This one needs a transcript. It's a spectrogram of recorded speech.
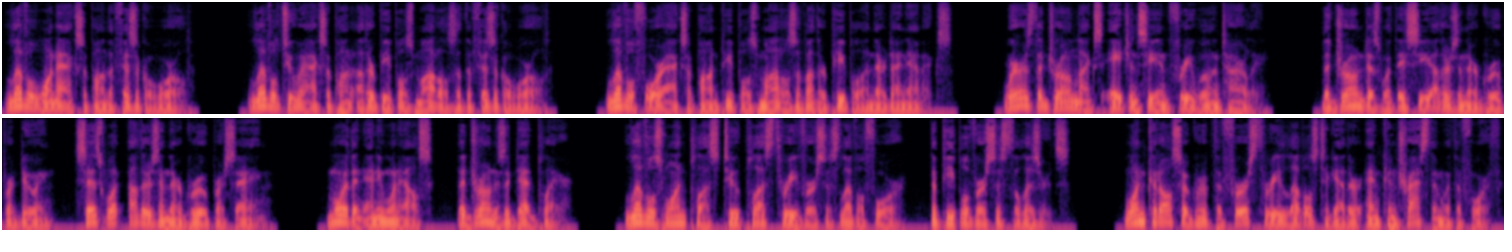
Level 1 acts upon the physical world. Level 2 acts upon other people's models of the physical world. Level 4 acts upon people's models of other people and their dynamics. Whereas the drone lacks agency and free will entirely. The drone does what they see others in their group are doing, says what others in their group are saying. More than anyone else, the drone is a dead player. Levels 1 plus 2 plus 3 versus level 4, the people versus the lizards. One could also group the first three levels together and contrast them with the fourth.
